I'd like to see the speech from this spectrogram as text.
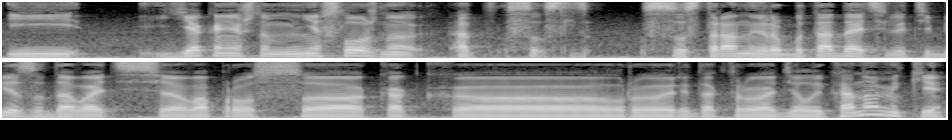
И я, конечно, мне сложно от, с, со стороны работодателя тебе задавать вопрос как редактору отдела экономики,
